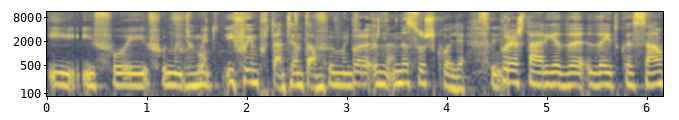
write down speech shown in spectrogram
e, e foi, foi muito foi. Muito, e foi importante então foi muito para, importante. na sua escolha Sim. por esta área da, da educação,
